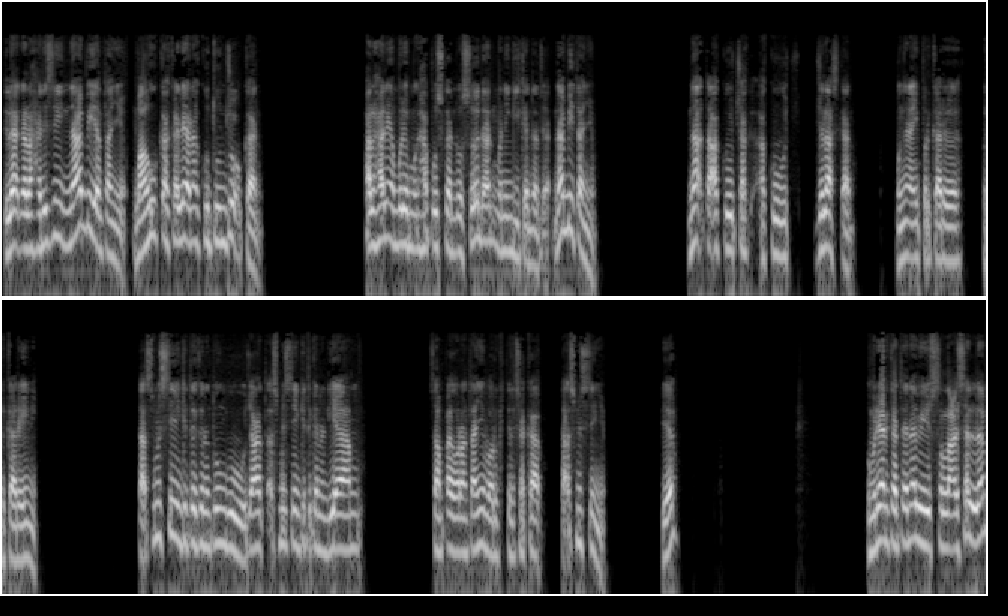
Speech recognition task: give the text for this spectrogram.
Lihat dalam hadis ini, Nabi yang tanya, mahukah kalian aku tunjukkan hal-hal yang boleh menghapuskan dosa dan meninggikan darjat? Nabi tanya, nak tak aku aku jelaskan mengenai perkara perkara ini. Tak semestinya kita kena tunggu. Jangan tak semestinya kita kena diam sampai orang tanya baru kita cakap. Tak semestinya. Ya. Kemudian kata Nabi sallallahu alaihi wasallam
